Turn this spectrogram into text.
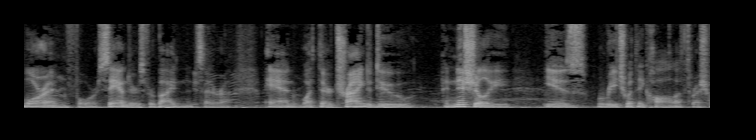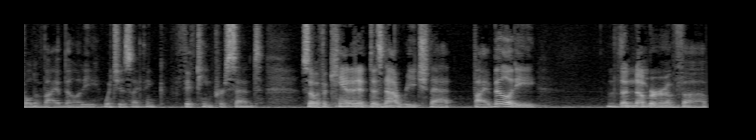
Warren, for Sanders, for Biden, etc. And what they're trying to do initially is reach what they call a threshold of viability, which is, I think, 15%. So if a candidate does not reach that viability, the number of uh,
